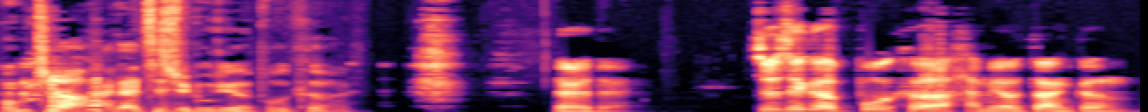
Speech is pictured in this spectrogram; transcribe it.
我们至少还在继续录这个播客。对对对，就这个播客还没有断更，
